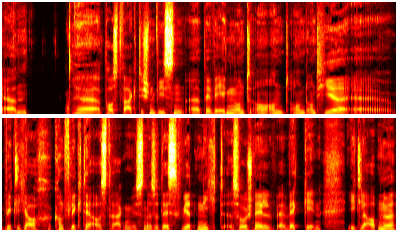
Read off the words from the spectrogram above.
ähm, äh, postfaktischen Wissen äh, bewegen und, und, und, und hier äh, wirklich auch Konflikte austragen müssen. Also das wird nicht so schnell weggehen. Ich glaube nur,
